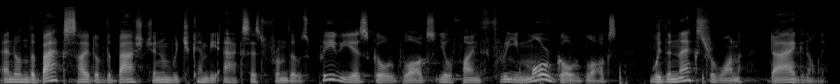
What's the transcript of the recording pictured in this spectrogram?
And on the back side of the bastion, which can be accessed from those previous gold blocks, you'll find 3 more gold blocks with an extra one diagonally.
